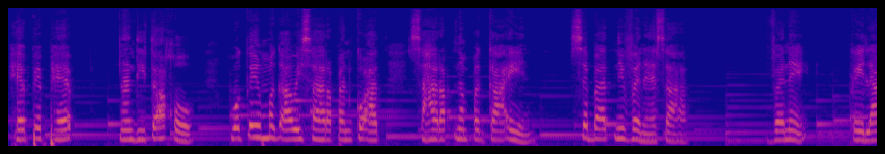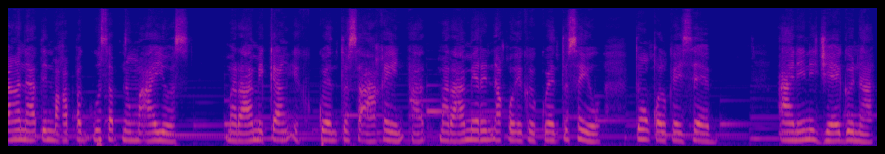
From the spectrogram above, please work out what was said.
Hep, hep, hep. Nandito ako. Huwag kayong mag-away sa harapan ko at sa harap ng pagkain. Sabat ni Vanessa. Vane, kailangan natin makapag-usap ng maayos. Marami kang ikukwento sa akin at marami rin ako ikukwento sa iyo tungkol kay Seb. Ani ni Diego na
